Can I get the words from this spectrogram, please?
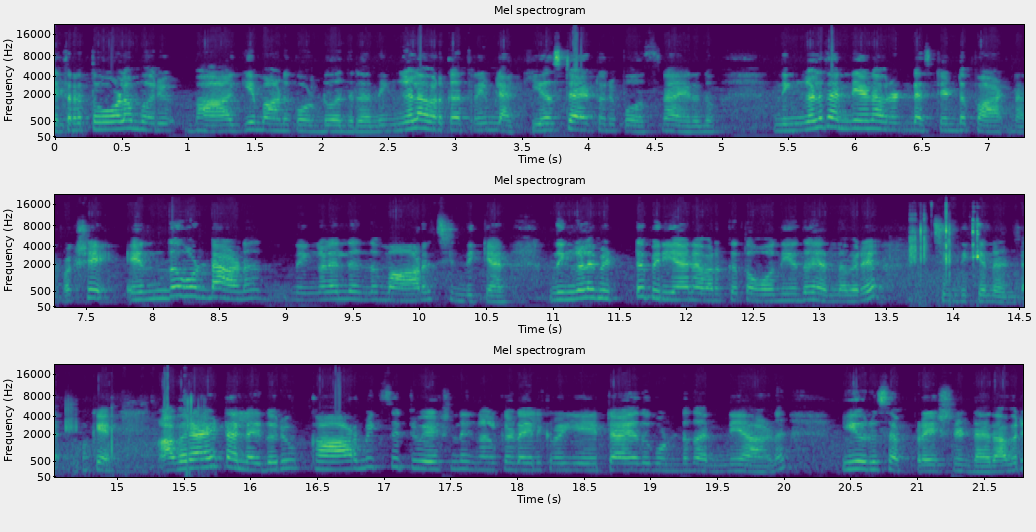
എത്രത്തോളം ഒരു ഭാഗ്യമാണ് കൊണ്ടുവന്നിരുന്നത് നിങ്ങൾ അവർക്ക് അത്രയും ലക്കിയസ്റ്റ് ആയിട്ടൊരു പേഴ്സൺ ആയിരുന്നു. നിങ്ങൾ തന്നെയാണ് അവരുടെ ഡെസ്റ്റിൻഡ് പാർട്ട്ണർ പക്ഷേ എന്തുകൊണ്ടാണ് നിങ്ങളിൽ നിന്ന് മാറി ചിന്തിക്കാൻ നിങ്ങളെ വിട്ടു പിരിയാൻ അവർക്ക് തോന്നിയത് എന്നവർ ചിന്തിക്കുന്നുണ്ട്. ഓക്കെ അവരായിട്ടല്ല ഇതൊരു കാർമിക് സിറ്റുവേഷൻ നിങ്ങൾക്കിടയിൽ ക്രിയേറ്റ് ആയത് കൊണ്ട് തന്നെയാണ് ഈ ഒരു സെപ്പറേഷൻ ഉണ്ടായത്. അവർ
